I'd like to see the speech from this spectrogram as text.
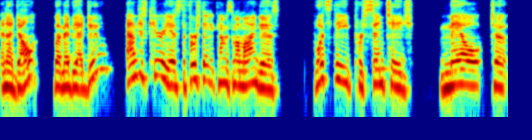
and I don't, but maybe I do. I'm just curious. The first thing that comes to my mind is what's the percentage male to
